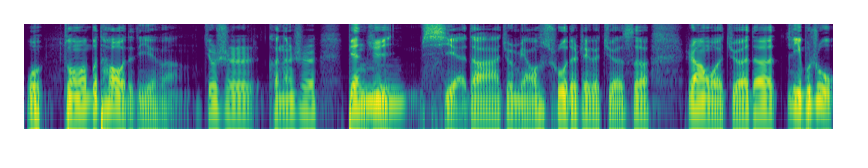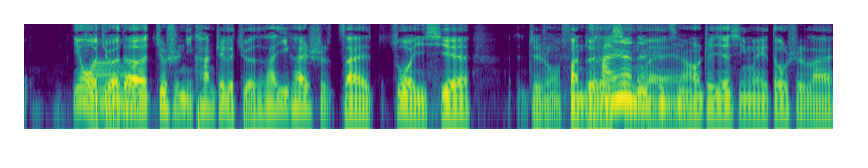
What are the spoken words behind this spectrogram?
我琢磨不透的地方，就是可能是编剧嗯写的啊，就描述的这个角色让我觉得立不住，因为我觉得哦就是你看这个角色，他一开始在做一些。这种犯罪的行为，然后这些行为都是来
